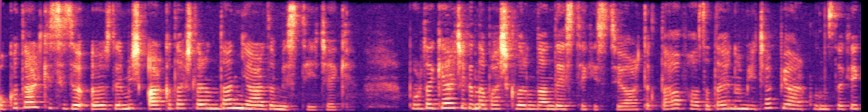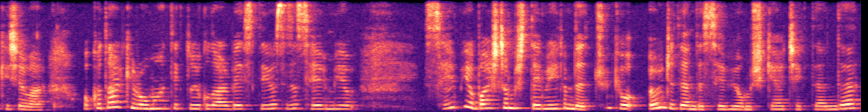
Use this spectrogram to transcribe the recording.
o kadar ki sizi özlemiş arkadaşlarından yardım isteyecek. Burada gerçekten de başkalarından destek istiyor. Artık daha fazla dayanamayacak bir aklınızdaki kişi var. O kadar ki romantik duygular besliyor. Sizi sevmeye sevmeye başlamış demeyelim de çünkü o önceden de seviyormuş gerçekten de.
